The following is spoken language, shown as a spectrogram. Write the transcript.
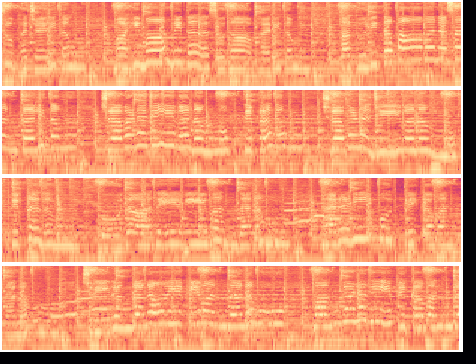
शुभचरितं महिमान्वितसुधाभरितम् अतुलितपावनसङ्कलितं श्रवणजीवनं मुक्तिप्रदं श्रवणजीवनं मुक्तिप्रदं गोदादेवी वन्दनमु धरणीपुत्रिकवन्दनमु श्रीरङ्गनायकि वन्दनमु मङ्गलदीपिकवन्दनम्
